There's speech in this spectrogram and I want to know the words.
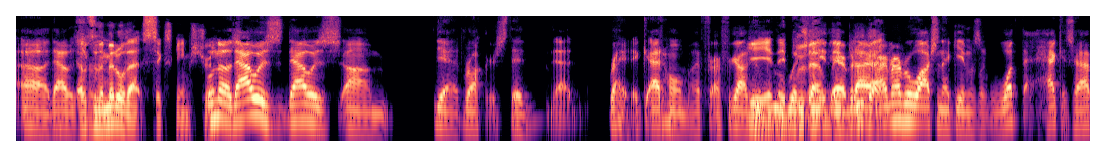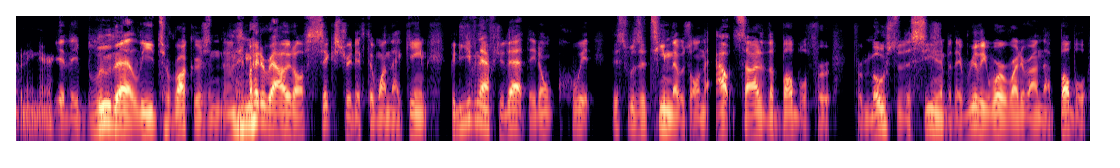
uh that was that was in the middle of that six game stretch. Well, no, that was that was um yeah, Rutgers. They that Right at home. I, I forgot. Yeah, yeah they blew that there, but I, I, remember watching that game. I was like, "What the heck is happening here?" Yeah, they blew that lead to Rutgers, and, and they might have rallied off six straight if they won that game. But even after that, they don't quit. This was a team that was on the outside of the bubble for for most of the season, but they really were right around that bubble.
